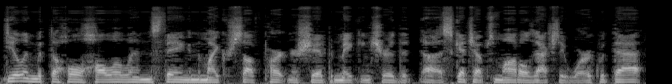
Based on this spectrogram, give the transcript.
dealing with the whole HoloLens thing and the Microsoft partnership and making sure that uh, SketchUp's models actually work work with that,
